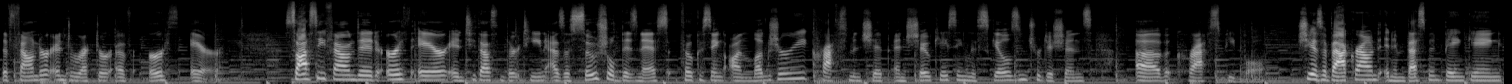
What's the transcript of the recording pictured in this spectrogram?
the founder and director of Earth Heir. Sasi founded Earth Heir in 2013 as a social business focusing on luxury, craftsmanship, and showcasing the skills and traditions of craftspeople. She has a background in investment banking,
